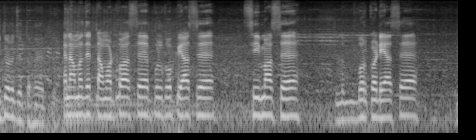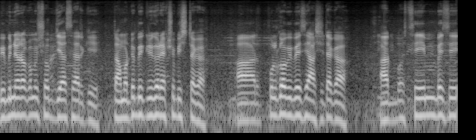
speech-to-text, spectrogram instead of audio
ভিতরে যেতে হয় আর কি। এখানে আমাদের টমেটো আছে ফুলকপি আছে সিম আছে বরকডি আছে বিভিন্ন রকমের সবজি আছে আর কি। টমেটো বিক্রি করে একশো বিশ টাকা আর ফুলকপি বেশি আশি টাকা আর সিম বেশি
